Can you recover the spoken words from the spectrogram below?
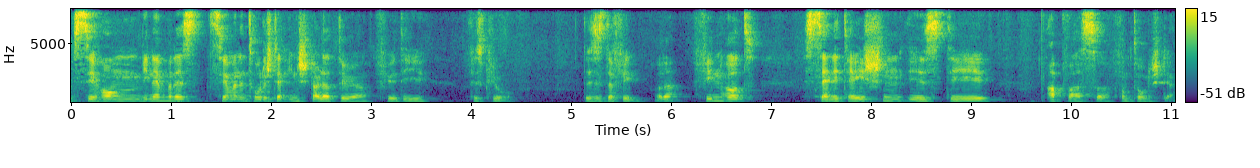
sie haben, wie nennt man das? Sie haben einen Todesstern-Installateur für die, fürs Klo. Das ist der Finn, oder? Finn hat Sanitation ist die Abwasser vom Todesstern.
